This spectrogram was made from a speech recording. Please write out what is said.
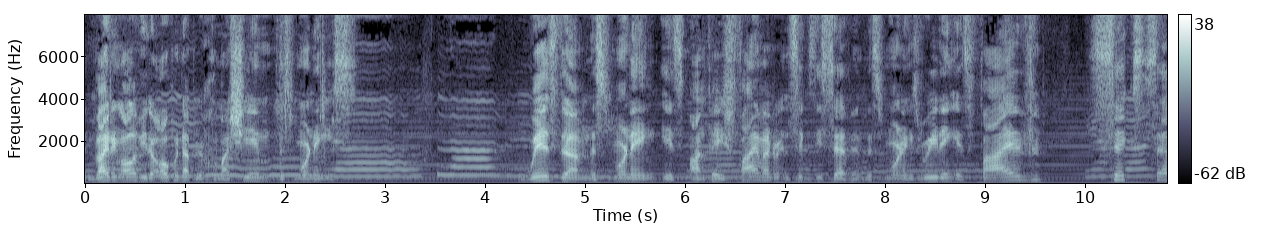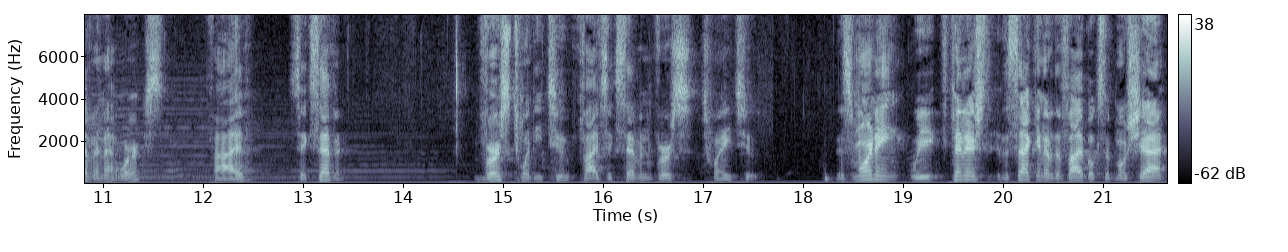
Inviting all of you to open up your Chumashim. This morning's wisdom this morning is on page 567. This morning's reading is 567. That works. 567 verse 22. 567, verse 22. This morning, we finished the second of the five books of Moshe,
